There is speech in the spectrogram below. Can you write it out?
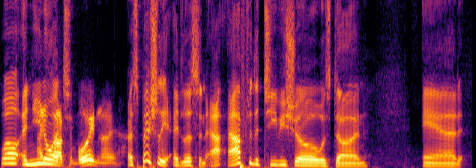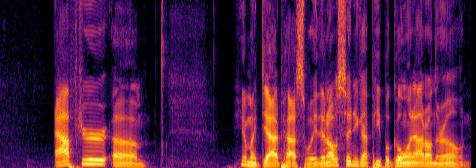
Well, and you I know what? to Boyd and I. Especially, listen, a- after the TV show was done, and after um, you know, my dad passed away, then all of a sudden you got people going out on their own,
